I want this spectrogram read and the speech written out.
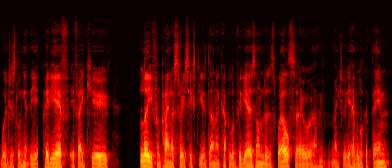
we're just looking at the PDF, FAQ. Lee from Painless 360 has done a couple of videos on it as well, so um, make sure you have a look at them.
